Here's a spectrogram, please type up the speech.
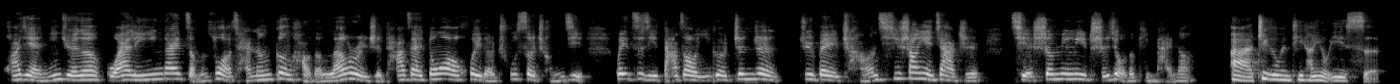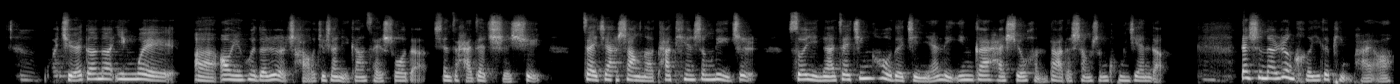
华姐，您觉得谷爱凌应该怎么做才能更好的 leverage 她在冬奥会的出色成绩，为自己打造一个真正具备长期商业价值且生命力持久的品牌呢？啊，这个问题很有意思。嗯，我觉得呢，因为啊，奥运会的热潮就像你刚才说的，现在还在持续，再加上呢，她天生丽质，所以呢，在今后的几年里，应该还是有很大的上升空间的。但是呢，任何一个品牌啊，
